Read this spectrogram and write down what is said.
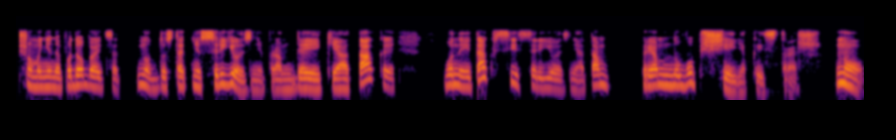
що мені не подобається, ну, достатньо серйозні прям деякі атаки. Вони і так всі серйозні, а там прям ну взагалі якийсь треш. Ну,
